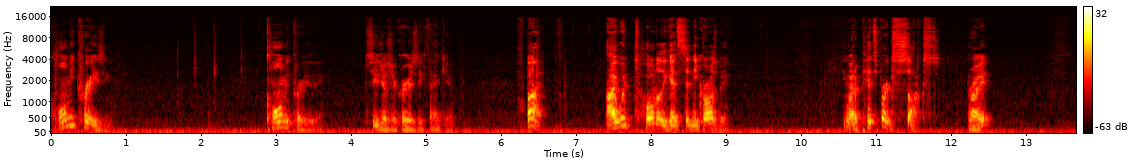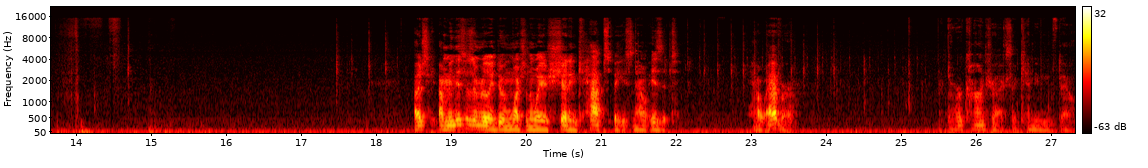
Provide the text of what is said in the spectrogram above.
Call me crazy. Call me crazy. See, just you're crazy. Thank you. But I would totally get Sidney Crosby. Think about it. Pittsburgh sucks, right? I just, I mean, this isn't really doing much in the way of shedding cap space now, is it? However, there are contracts that can be moved out.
